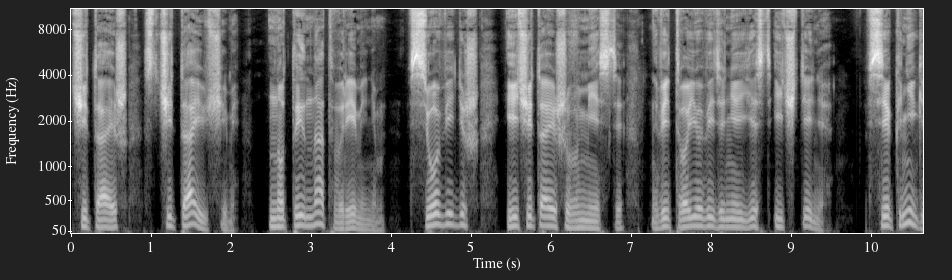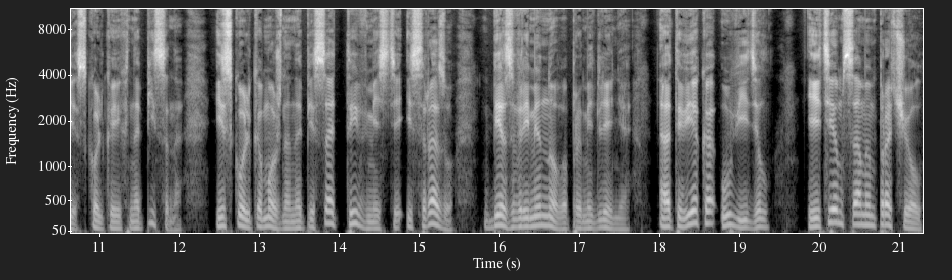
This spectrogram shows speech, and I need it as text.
читаешь с читающими, но ты над временем все видишь и читаешь вместе, ведь твое видение есть и чтение. Все книги, сколько их написано, и сколько можно написать, ты вместе и сразу, без временного промедления, от века увидел и тем самым прочел,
